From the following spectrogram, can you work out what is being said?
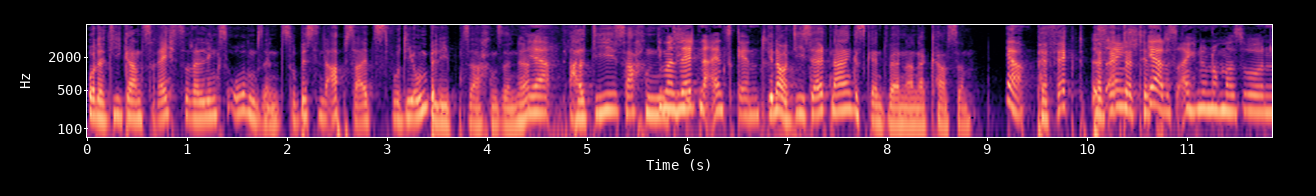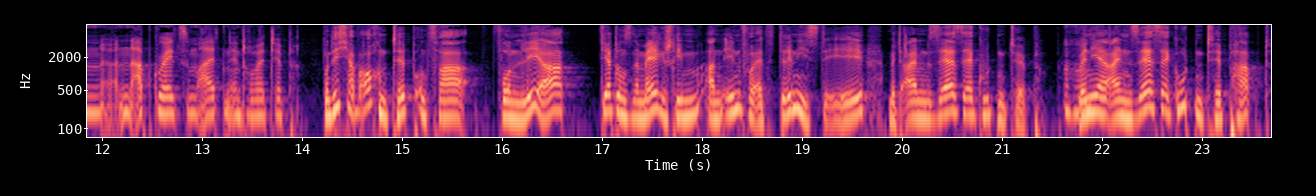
oder die ganz rechts oder links oben sind, so ein bisschen abseits, wo die unbeliebten Sachen sind. Ne? Ja. Halt die Sachen, die man die, selten einscannt. Genau, die selten eingescannt werden an der Kasse. Ja. Perfekt, perfekter Tipp. Ja, das ist eigentlich nur noch mal so ein, ein Upgrade zum alten Introvert-Tipp. Und ich habe auch einen Tipp und zwar von Lea. Die hat uns eine Mail geschrieben an info@drinis.de mit einem sehr sehr guten Tipp. Mhm. Wenn ihr einen sehr sehr guten Tipp habt,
